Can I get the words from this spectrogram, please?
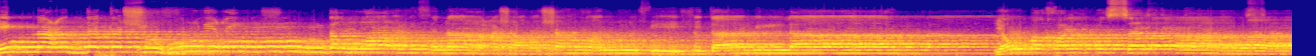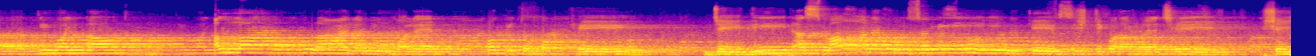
إن عدة الشهور عند الله اثنا عشر شهرا في كتاب الله يوم خلق السماوات والأرض আল্লাহ রব্বুল আলামিন বলেন প্রকৃতপক্ষে যেই দিন আসমান এবং জমিনকে সৃষ্টি করা হয়েছে সেই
